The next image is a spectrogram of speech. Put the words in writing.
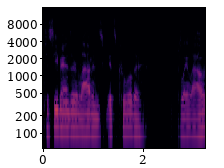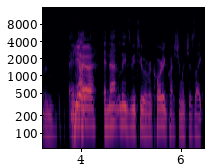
to see bands that are loud and it's, it's cool to play loud and, and I- Yeah. and that leads me to a recording question, which is like,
